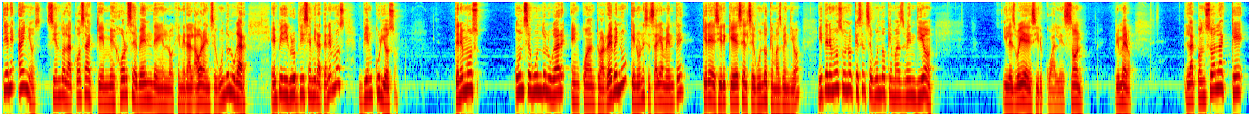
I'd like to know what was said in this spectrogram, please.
Tiene años siendo la cosa que mejor se vende en lo general. Ahora, en segundo lugar, NPD Group dice, mira, tenemos, bien curioso, tenemos un segundo lugar en cuanto a revenue, que no necesariamente quiere decir que es el segundo que más vendió, y tenemos uno que es el segundo que más vendió y les voy a decir cuáles son. Primero, la consola que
